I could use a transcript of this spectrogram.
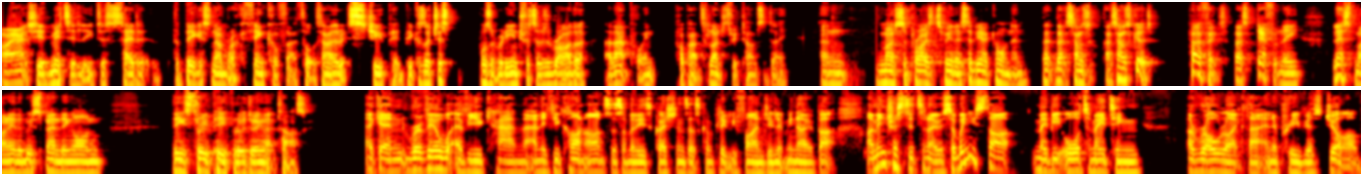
I actually, admittedly, just said the biggest number I could think of that I thought sounded a bit stupid because I just wasn't really interested. I was rather at that point pop out to lunch three times a day, and most surprising to me, they said, "Yeah, go on then. That, that sounds that sounds good. Perfect. That's definitely less money than we're spending on these three people who are doing that task." Again, reveal whatever you can, and if you can't answer some of these questions, that's completely fine. Do let me know. But I'm interested to know. So when you start maybe automating a role like that in a previous job,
